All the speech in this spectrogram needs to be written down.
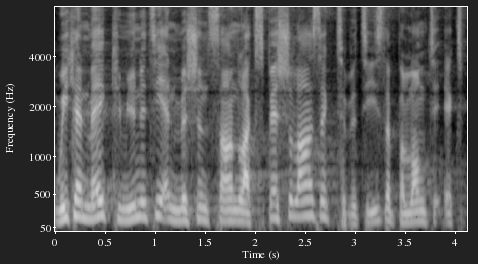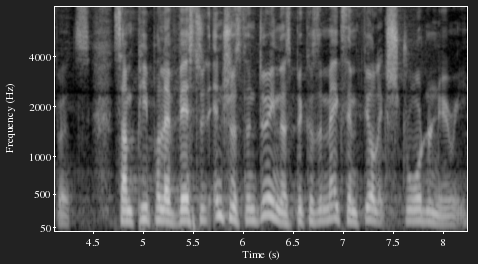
we can make community and mission sound like specialized activities that belong to experts. Some people have vested interest in doing this because it makes them feel extraordinary.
